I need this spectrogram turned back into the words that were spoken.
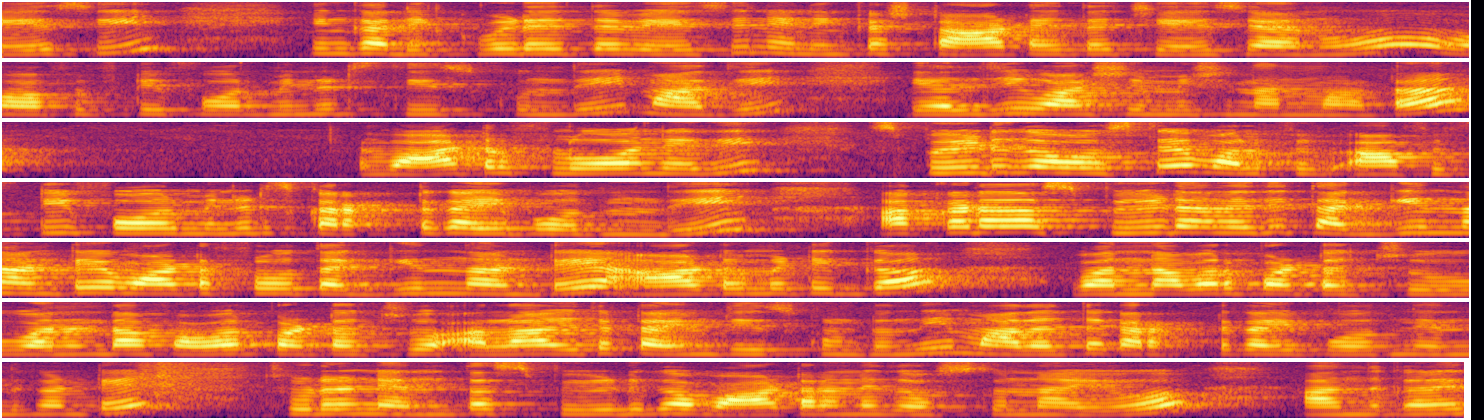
వేసి ఇంకా లిక్విడ్ అయితే వేసి నేను ఇంకా స్టార్ట్ అయితే చేశాను. ఫిఫ్టీ ఫోర్ మినిట్స్ తీసుకుంది మాది ఎల్జీ వాషింగ్ మిషన్ అనమాట వాటర్ ఫ్లో అనేది స్పీడ్గా వస్తే వాళ్ళు ఆ ఫిఫ్టీ ఫోర్ మినిట్స్ కరెక్ట్గా అయిపోతుంది. అక్కడ స్పీడ్ అనేది తగ్గిందంటే వాటర్ ఫ్లో తగ్గిందంటే ఆటోమేటిక్గా వన్ అవర్ పట్టచ్చు వన్ అండ్ హాఫ్ అవర్ పట్టచ్చు. అలా అయితే టైం తీసుకుంటుంది. మాదైతే కరెక్ట్గా అయిపోతుంది. ఎందుకంటే చూడండి ఎంత స్పీడ్గా వాటర్ అనేది వస్తున్నాయో అందుకని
